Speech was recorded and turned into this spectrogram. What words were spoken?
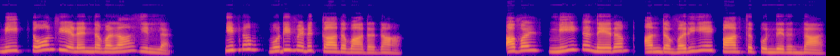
நீ தோல்வியடைந்தவளா இல்ல. இன்னும் முடிவெடுக்காதவாததா அவள் நீண்ட நேரம் அந்த வரியை பார்த்து கொண்டிருந்தாள்.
